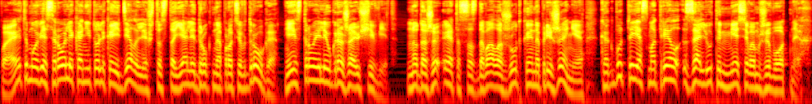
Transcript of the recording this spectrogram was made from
Поэтому весь ролик они только и делали, что стояли друг напротив друга и строили угрожающий вид. Но даже это создавало жуткое напряжение, как будто я смотрел за лютым месивом животных.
